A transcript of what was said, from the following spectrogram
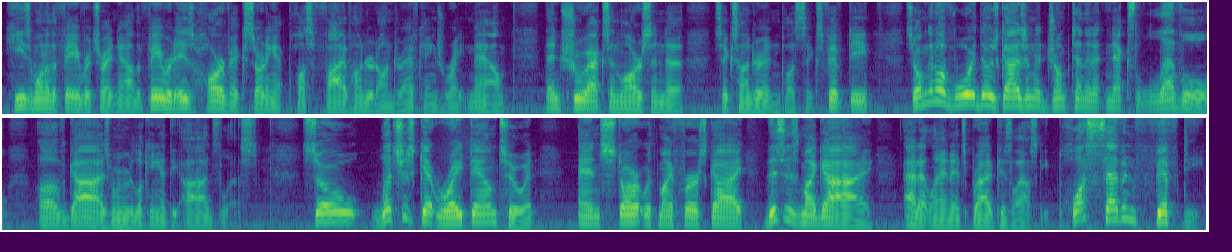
He's one of the favorites right now. The favorite is Harvick, starting at plus 500 on DraftKings right now. Then Truex and Larson to 600 and plus 650. So I'm going to avoid those guys. I'm going to jump to the next level of guys when we're looking at the odds list. So let's just get right down to it and start with my first guy. This is my guy at Atlanta. It's Brad Keselowski. Plus 750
